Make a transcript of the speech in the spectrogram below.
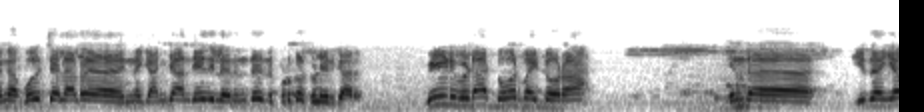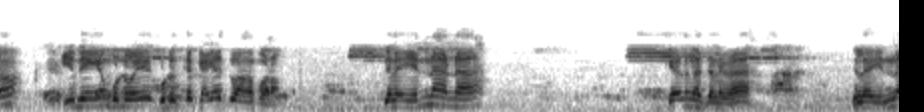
எங்க பொதுச் செயலாளர் இன்னைக்கு அஞ்சாம் தேதியில இருந்து இது கொடுக்க சொல்லியிருக்காரு. வீடு வீடா டோர் பை டோரா இந்த இதையும் இதையும் கொண்டு போய் கொடுத்து கையெழுத்து வாங்க போறோம். இதுல என்னன்னா கேளுங்க தலைவர் இதுல என்ன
